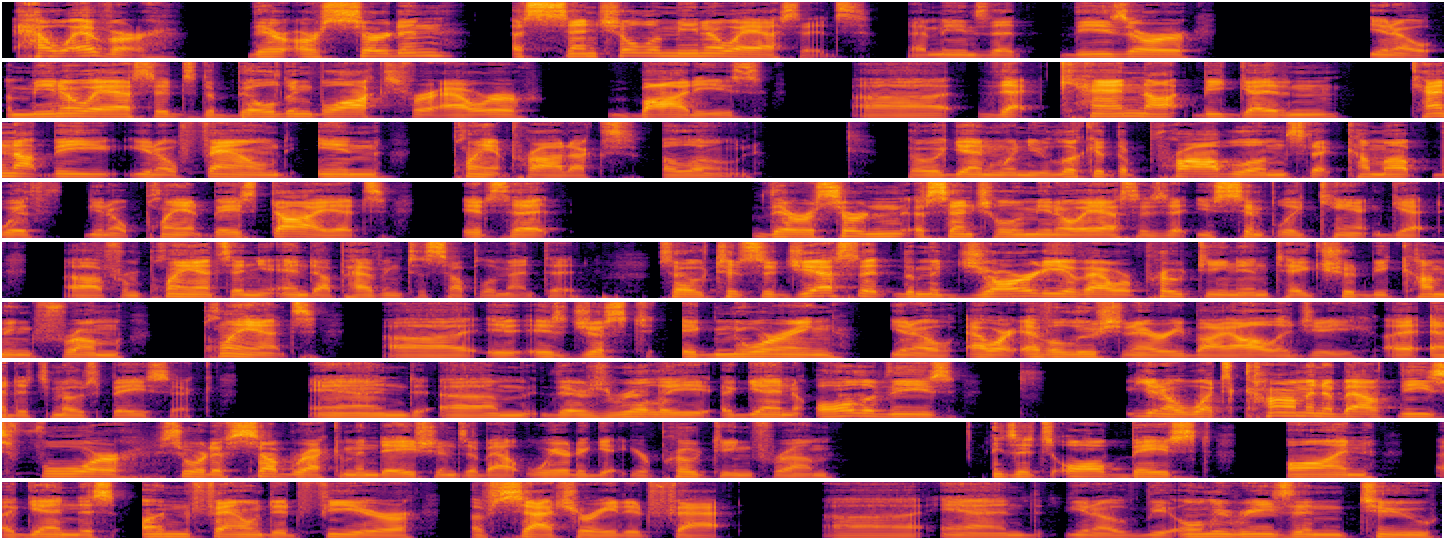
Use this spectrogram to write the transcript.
However, there are certain essential amino acids. That means that these are you know, amino acids, the building blocks for our bodies uh, that cannot be getting, cannot be, you know, found in plant products alone. So again, when you look at the problems that come up with, you know, plant-based diets, it's that there are certain essential amino acids that you simply can't get uh, from plants, and you end up having to supplement it. So to suggest that the majority of our protein intake should be coming from plants uh, is just ignoring, you know, our evolutionary biology at its most basic. And um, there's really, again, all of these, you know, what's common about these four sort of sub recommendations about where to get your protein from is it's all based on, again, this unfounded fear of saturated fat. Uh, and you know the only reason to,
